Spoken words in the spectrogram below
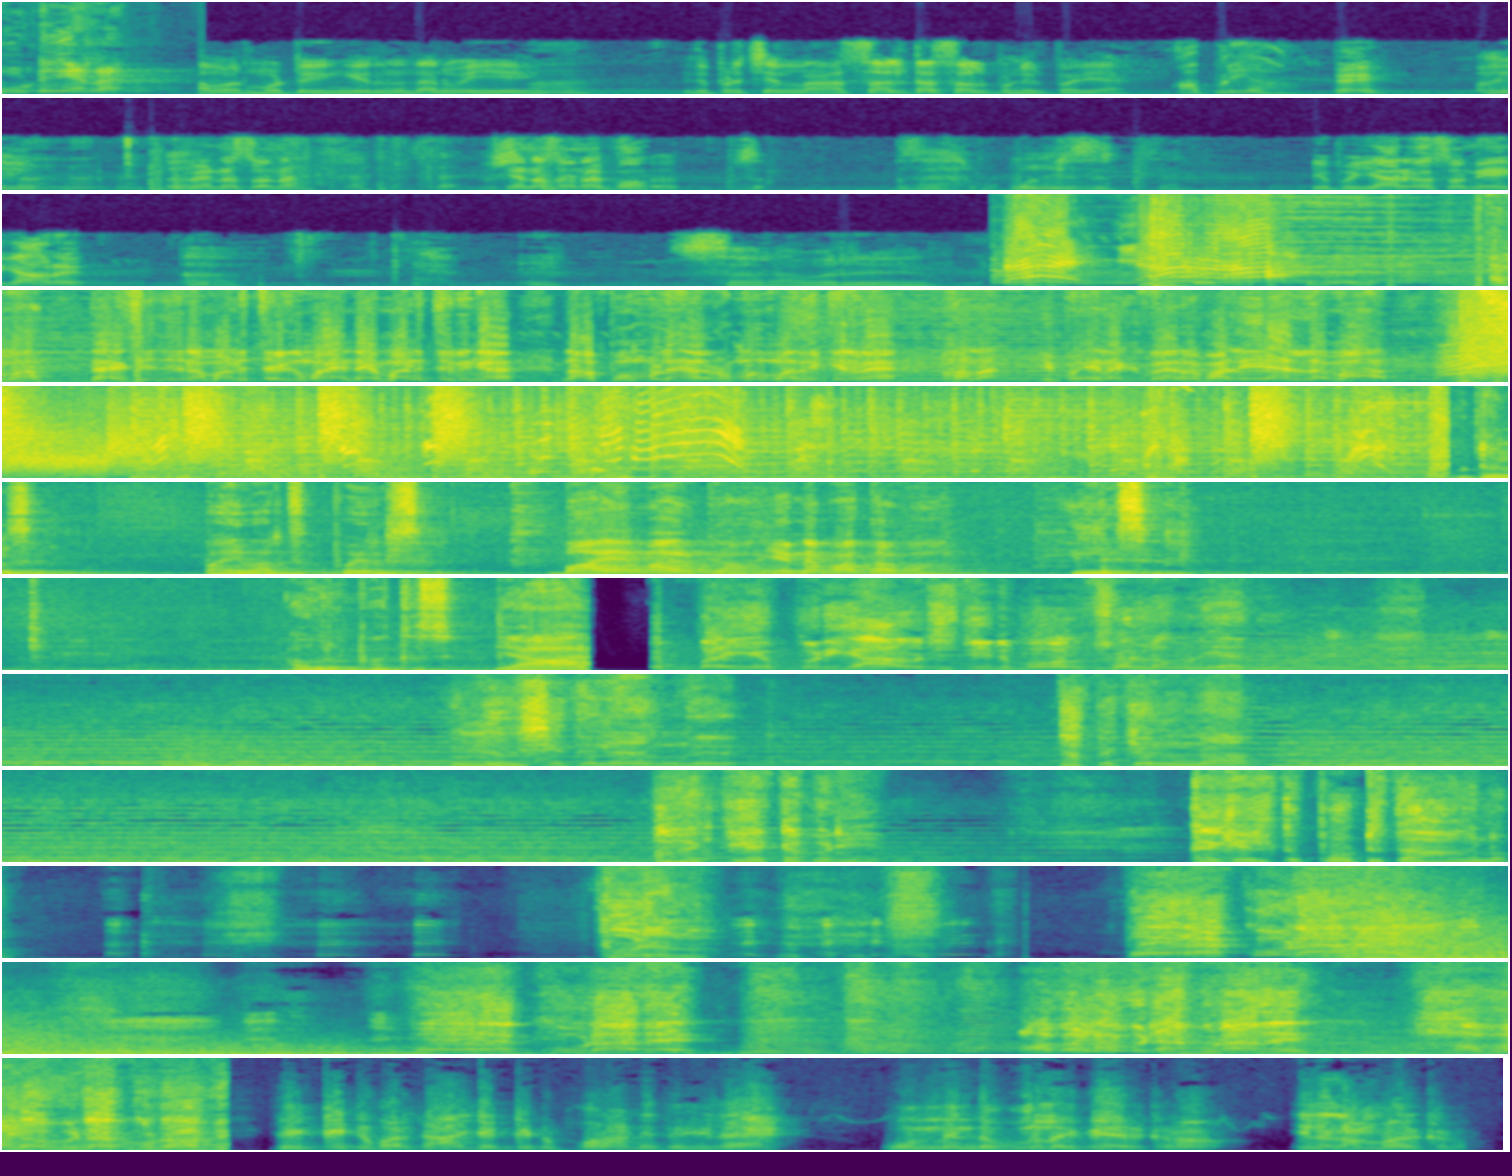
முடியல. அவர் மட்டும் இங்க இருந்தானு வையே. இந்த பிரச்சனை எல்லாம் அசால்ட்டா சால்வ் பண்ணிருப்பாரியா? அப்படியா? ஏய் இப்ப என்ன சொன்ன? என்ன சொன்ன இப்போ? சார் ஒண்ணு சார் இப்ப யாரையோ சொன்னீங்க யாரு? சார் அவரு டேய் யாரா அம்மா தயவு செஞ்சு நான் மன்னிச்சிருங்கம்மா. என்னை மன்னிச்சிருங்க. நான் பொம்பளை ரொம்ப மதிக்கிறேன். ஆனா இப்போ எனக்கு வேற வழியே இல்லம்மா. விட்டுருங்க சார் பயமா இருக்கு சார் போயிடுறேன் சார் பயமா இருக்கா? என்ன பார்த்தாவா? இல்லை சார் அவரு பார்த்தா சார் யார்? எப்ப எப்படி யார வச்சு தீட்டு போவான்னு சொல்ல முடியாது. இந்த விஷயத்துல இருந்து தப்பிக்கணும்னா அவன் கேட்டபடி கையெழுத்து போட்டு தான் ஆகணும். போடணும். போடக்கூடாது. போடக்கூடாது. அவனை விடக்கூடாது. அவனை விடக்கூடாது. எங்கிட்டு வர்றா எங்கிட்டு போறான்னு தெரியல. ஒண்ணு இந்த ஊர்ல இவே இருக்கணும் இல்ல நம்ம இருக்கணும்.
